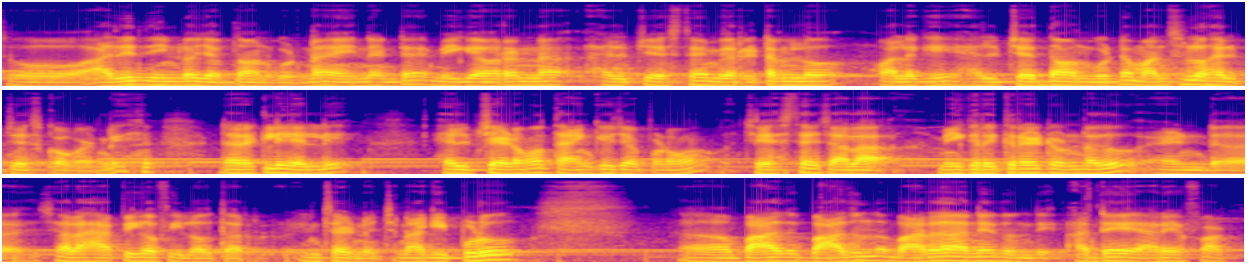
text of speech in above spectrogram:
సో అది దీంట్లో చెప్దాం అనుకుంటున్నా. ఏంటంటే మీకు ఎవరన్నా హెల్ప్ చేస్తే మీరు రిటర్న్లో వాళ్ళకి హెల్ప్ చేద్దాం అనుకుంటే మనసులో హెల్ప్ చేసుకోకండి. డైరెక్ట్లీ వెళ్ళి హెల్ప్ చేయడం థ్యాంక్ యూ చెప్పడం చేస్తే చాలా మీకు రిగ్రెట్ ఉండదు అండ్ చాలా హ్యాపీగా ఫీల్ అవుతారు ఇన్సైడ్ నుంచి. నాకు ఇప్పుడు బాధ బాధ ఉంది బాధ అనేది ఉంది. అంటే అరే ఫక్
